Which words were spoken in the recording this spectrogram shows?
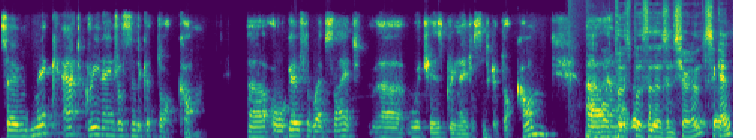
So, nick at greenangelsyndicate.com. Uh, or go to the website, uh, which is greenangelsyndicate.com. Uh, we'll post both of those in the show notes again.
